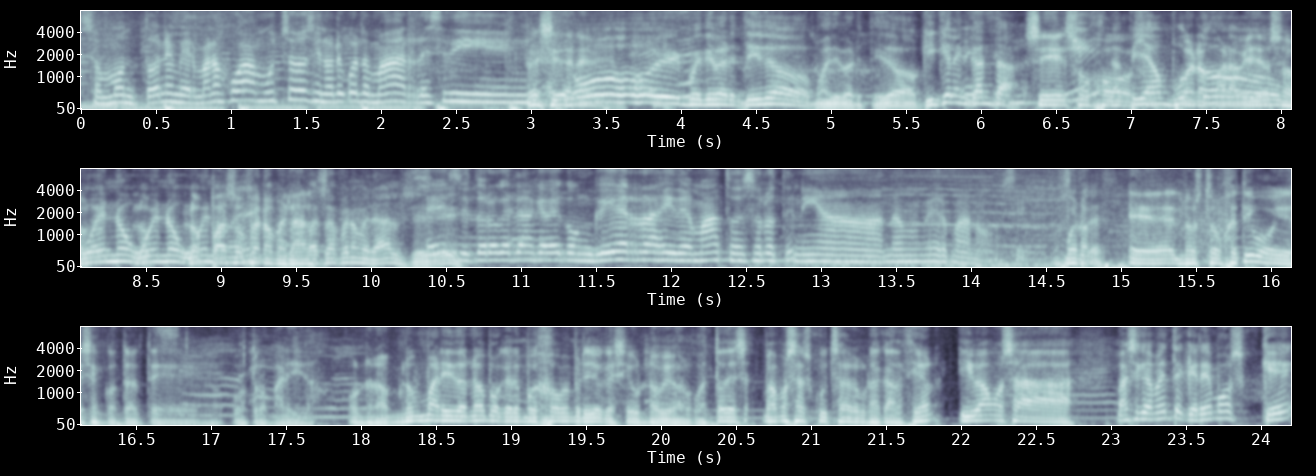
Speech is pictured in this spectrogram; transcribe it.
Son montones. Mi hermano juega mucho, si no recuerdo más, Resident Resident Evil. ¡Uy! Muy divertido, muy divertido. ¿Quique le encanta? Sí, es un juego un punto bueno, maravilloso. bueno, Lo- bueno, lo bueno. paso ¿eh? fenomenal. Lo pasa fenomenal, sí. Eso y todo lo que tenga que ver con guerras y demás, todo eso lo tenía mi hermano, sí. Bueno, eh, nuestro objetivo hoy es encontrarte otro marido. Un, no, no un marido no, porque eres muy joven, pero yo que sé, un novio o algo. Entonces, vamos a escuchar una canción y vamos a. Básicamente, queremos que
